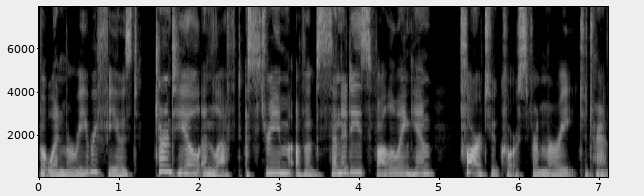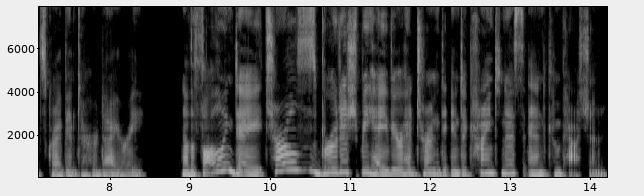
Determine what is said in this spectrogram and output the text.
but when Marie refused, turned heel and left, a stream of obscenities following him, far too coarse for Marie to transcribe into her diary. Now, the following day, Charles's brutish behavior had turned into kindness and compassion,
